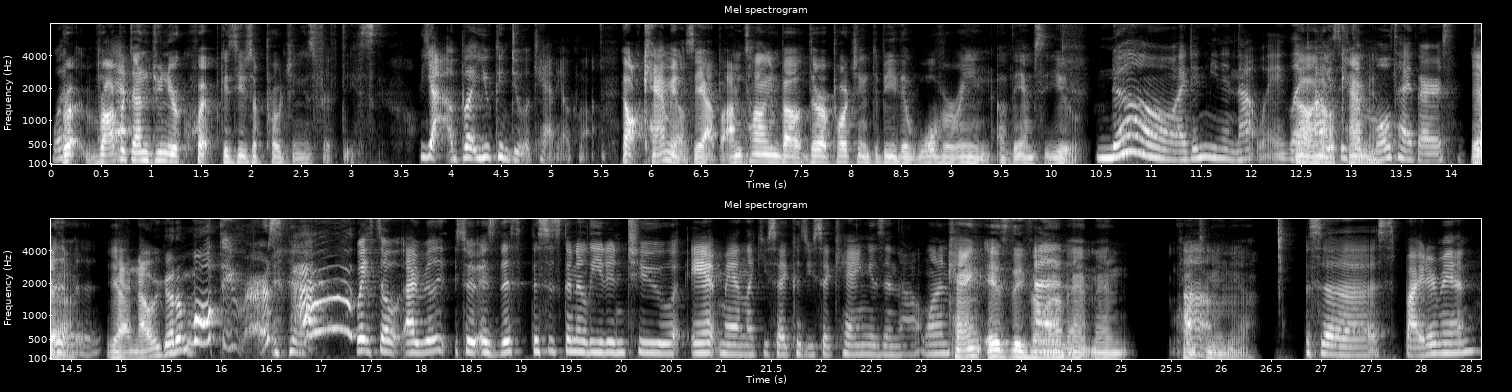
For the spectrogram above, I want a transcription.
what? Ro- Robert Downey Jr. quit because he was approaching his fifties. Yeah, but you can do a cameo. Come on. No cameos, yeah, but I'm talking about they're approaching to be the Wolverine of the MCU. No, I didn't mean in that way. Like No, no, obviously cameo. the multiverse. Yeah, Duh. yeah. Now we got a multiverse. Ah! Wait, so I really so is this this is gonna lead into Ant Man, like you said, because you said Kang is in that one. Kang is the villain of Ant Man, Quantumania. It's a Spider Man.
